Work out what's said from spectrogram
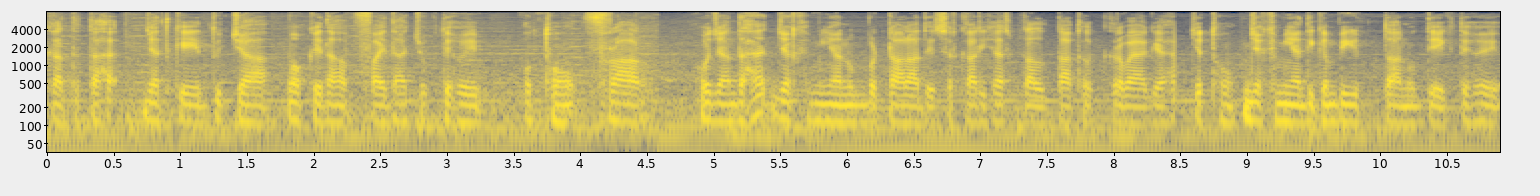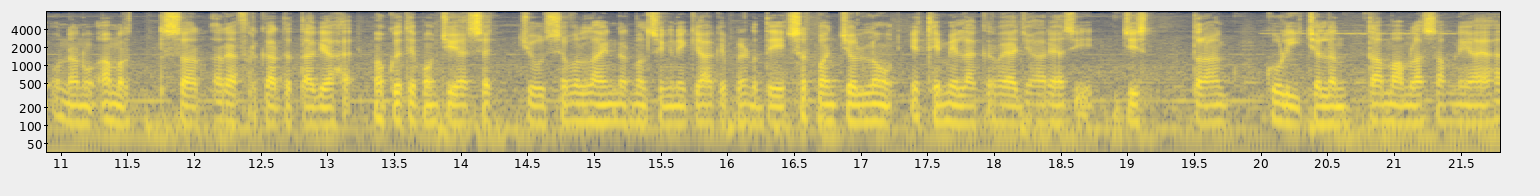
ਕਰ ਦਿੱਤਾ ਹੈ, ਜਦਕਿ ਦੂਜਾ ਮੌਕੇ ਦਾ ਫਾਇਦਾ ਚੁੱਕਦੇ ਹੋਏ ਉੱਥੋਂ ਫਰਾਰ ਹੋ ਜਾਂਦਾ ਹੈ। ਜ਼ਖਮੀਆਂ ਨੂੰ ਬਟਾਲਾ ਦੇ ਸਰਕਾਰੀ ਹਸਪਤਾਲ ਦਾਖਲ ਕਰਵਾਇਆ ਗਿਆ ਹੈ, ਜਿੱਥੋਂ ਜ਼ਖਮੀਆਂ ਦੀ ਗੰਭੀਰਤਾ ਨੂੰ ਦੇਖਦੇ ਹੋਏ ਉਹਨਾਂ ਨੂੰ ਅੰਮ੍ਰਿਤਸਰ ਰੈਫਰ ਕਰ ਦਿੱਤਾ ਗਿਆ ਹੈ। ਮੌਕੇ ਤੇ ਪਹੁੰਚੇ SHO civil line Nirmal Singh ਨੇ ਕਿਹਾ ਕਿ ਪਿੰਡ ਦੇ ਸਰਪੰਚ ਵੱਲੋਂ ਇੱਥੇ ਮੇਲਾ ਕਰਵਾਇਆ ਜਾ ਰਿਹਾ ਸੀ, ਜਿਸ ਤਰ੍ਹਾਂ ਗੋਲੀ ਚੱਲਣ ਦਾ ਮਾਮਲਾ ਸਾਹਮਣੇ ਆਇਆ ਹੈ।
